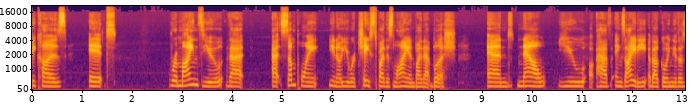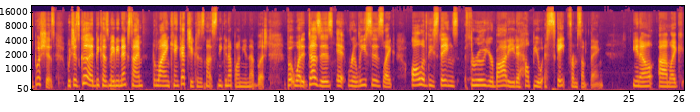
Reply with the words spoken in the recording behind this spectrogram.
because it reminds you that at some point, you know, you were chased by this lion by that bush and now you have anxiety about going near those bushes, which is good because maybe next time the lion can't get you because it's not sneaking up on you in that bush. But what it does is it releases like all of these things through your body to help you escape from something. You know, um, like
